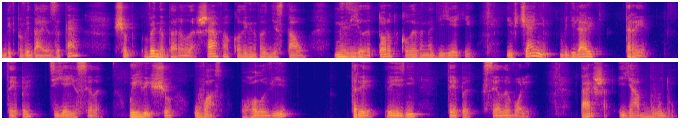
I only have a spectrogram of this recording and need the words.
відповідає за те, щоб ви не вдарили шефа, коли він вас дістав, не з'їли торт, коли ви на дієті. І вчені виділяють три типи цієї сили. Уявіть, що у вас в голові три різні типи сили волі. Перша я буду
